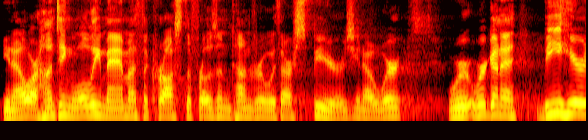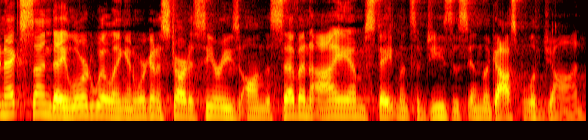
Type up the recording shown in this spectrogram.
you know, or hunting woolly mammoth across the frozen tundra with our spears, you know, we're, we're, we're going to be here next Sunday, Lord willing, and we're going to start a series on the seven I am statements of Jesus in the Gospel of John.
